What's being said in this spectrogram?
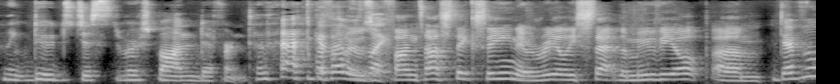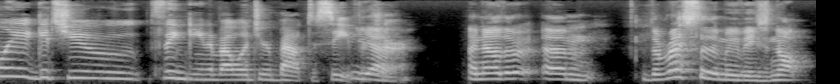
I think dudes just respond different to that I thought I it was was like a fantastic scene. It really set the movie up. Um, definitely gets you thinking about what you're about to see for Yeah. sure. And know the um, the rest of the movie is not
